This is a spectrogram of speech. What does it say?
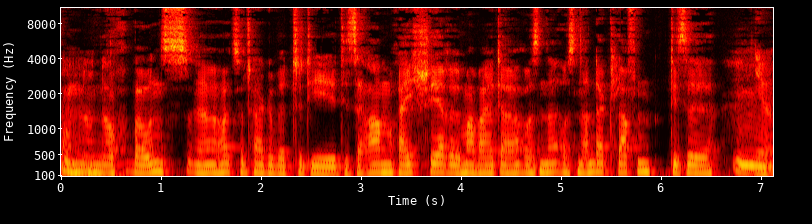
Und, und auch bei uns äh, heutzutage wird die diese Arm-Reich-Schere immer weiter auseinander, auseinanderklaffen. Diese ja.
